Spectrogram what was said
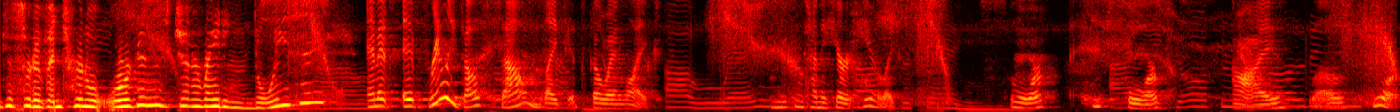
just sort of internal organs generating noises. and it's it really does sound like it's going like you can kind of hear it here like slurp slurp i love Bjork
